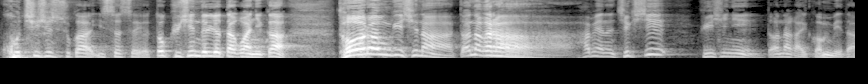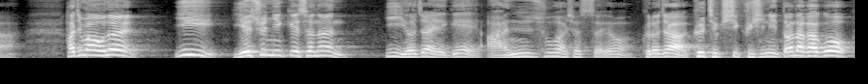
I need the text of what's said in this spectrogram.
고치실 수가 있었어요. 또 귀신 들렸다고 하니까 더러운 귀신아 떠나가라 하면은 즉시 귀신이 떠나갈 겁니다. 하지만 오늘 이 예수님께서는 이 여자에게 안수하셨어요. 그러자 그 즉시 귀신이 떠나가고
